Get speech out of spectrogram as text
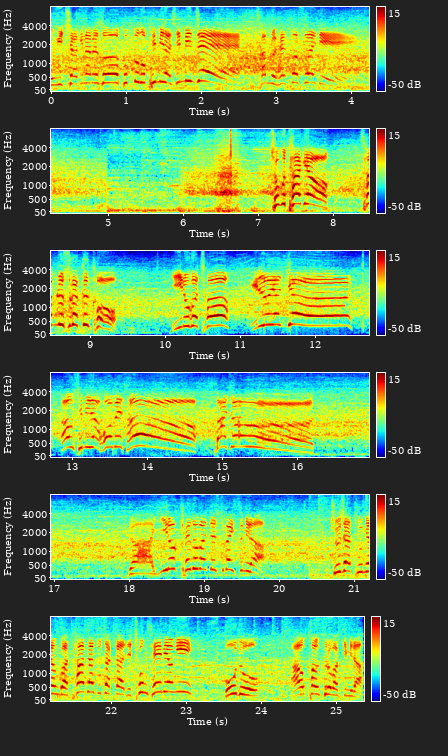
공 위치 확인하면서 속도 높입니다. 신민재. 3루 헬퍼 슬라이딩. 초구 타격. 3루수가 끊고 2루 거쳐 1루 연결. 아웃입니다. 홈에서 마저웃 야 이렇게도 만들 수가 있습니다 주자 두명과 타자 주자까지 총 세명이 모두 아웃카운트로 바뀝니다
